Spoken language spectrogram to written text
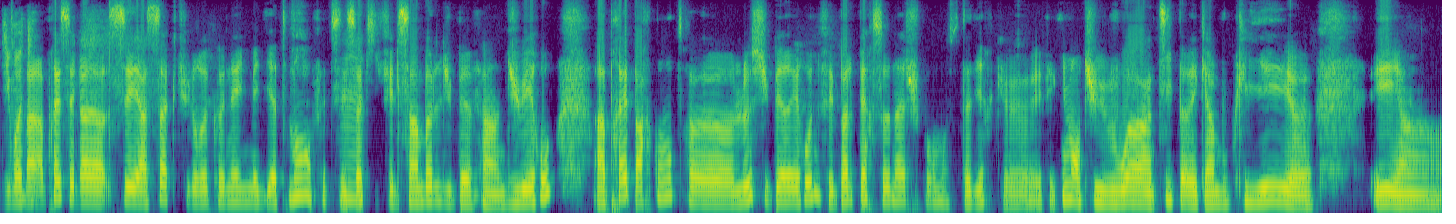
dis-moi Bah, après, c'est c'est à ça que tu le reconnais immédiatement. En fait, c'est Mm. ça qui fait le symbole du, enfin, du héros. Après, par contre, euh, le super-héros ne fait pas le personnage pour moi. C'est-à-dire que, effectivement, tu vois un type avec un bouclier euh, et un,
